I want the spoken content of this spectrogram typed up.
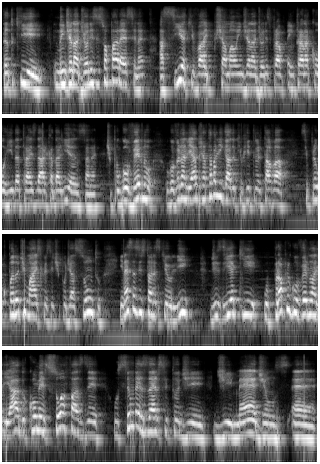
Tanto que no Indiana Jones isso aparece, né? A CIA que vai chamar o Indiana Jones para entrar na corrida atrás da Arca da Aliança, né? Tipo, o governo, o governo aliado já estava ligado que o Hitler estava se preocupando demais com esse tipo de assunto. E nessas histórias que eu li, dizia que o próprio governo aliado começou a fazer o seu exército de, de médiums, é,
